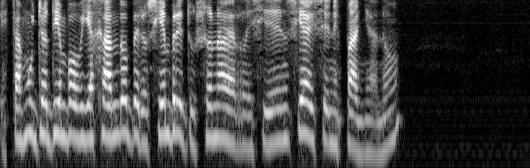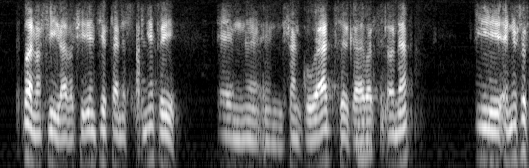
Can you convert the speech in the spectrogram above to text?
estás mucho tiempo viajando, pero siempre tu zona de residencia es en España, ¿no? Bueno, sí, la residencia está en España, estoy en, San Cugat, cerca de Barcelona, y en esos,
